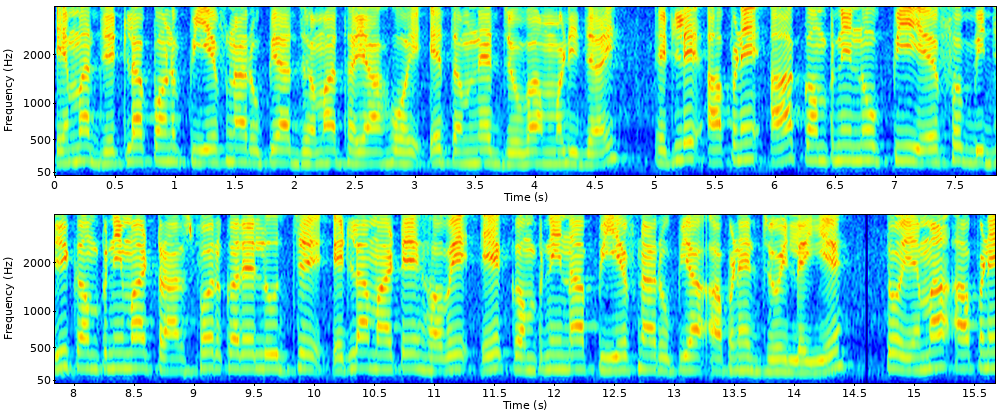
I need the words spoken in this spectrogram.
એમાં જેટલા પણ પીએફના રૂપિયા જમા થયા હોય, એ તમને જોવા મળી જાય. એટલે આપણે આ કંપનીનું પીએફ બીજી કંપનીમાં ટ્રાન્સફર કરેલું છે, એટલા માટે હવે એ કંપનીના પીએફના રૂપિયા આપણે જોઈ લઈએ. તો એમાં આપણે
